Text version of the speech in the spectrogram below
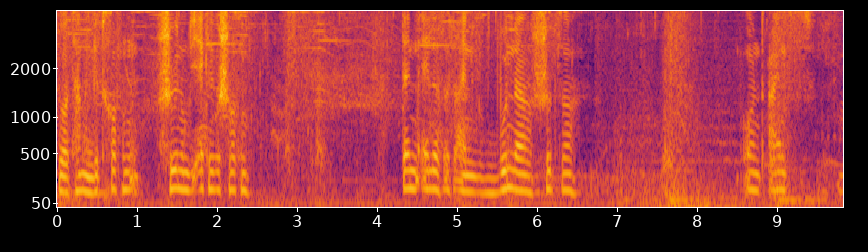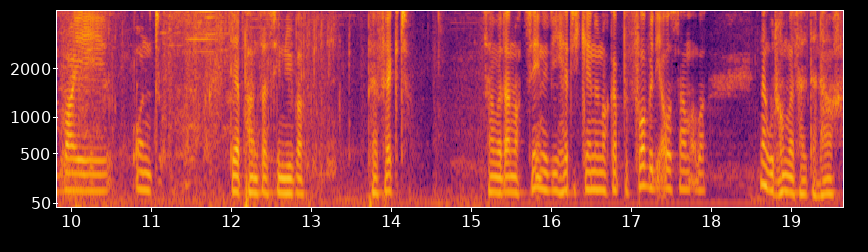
So, jetzt haben wir ihn getroffen. Schön um die Ecke geschossen. Denn Alice ist ein Wunderschütze. Und eins, zwei und der Panzer ist hinüber. Perfekt. Jetzt haben wir da noch Zähne, die hätte ich gerne noch gehabt, bevor wir die ausnahmen, aber na gut, holen wir es halt danach.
